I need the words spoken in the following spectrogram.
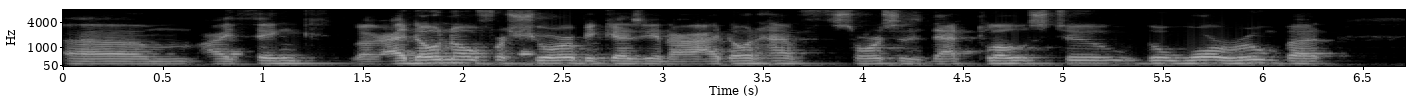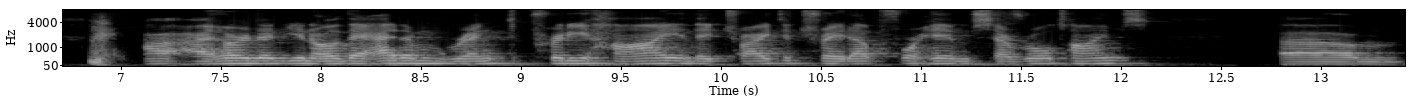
Um, I think. Look, I don't know for sure because you know I don't have sources that close to the war room, but I, I heard that you know they had him ranked pretty high, and they tried to trade up for him several times. Um,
